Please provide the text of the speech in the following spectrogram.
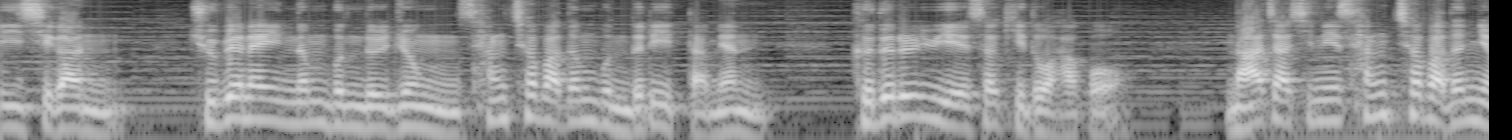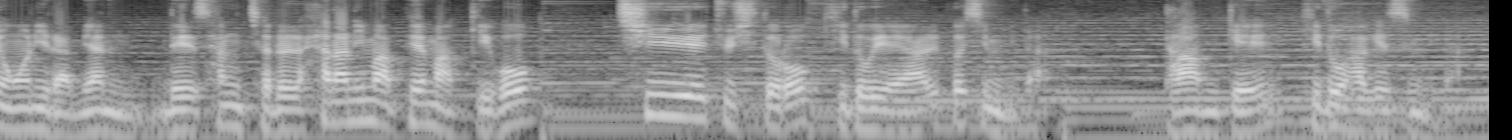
이 시간 주변에 있는 분들 중 상처받은 분들이 있다면 그들을 위해서 기도하고 나 자신이 상처받은 영혼이라면 내 상처를 하나님 앞에 맡기고 치유해 주시도록 기도해야 할 것입니다. 다 함께 기도하겠습니다.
